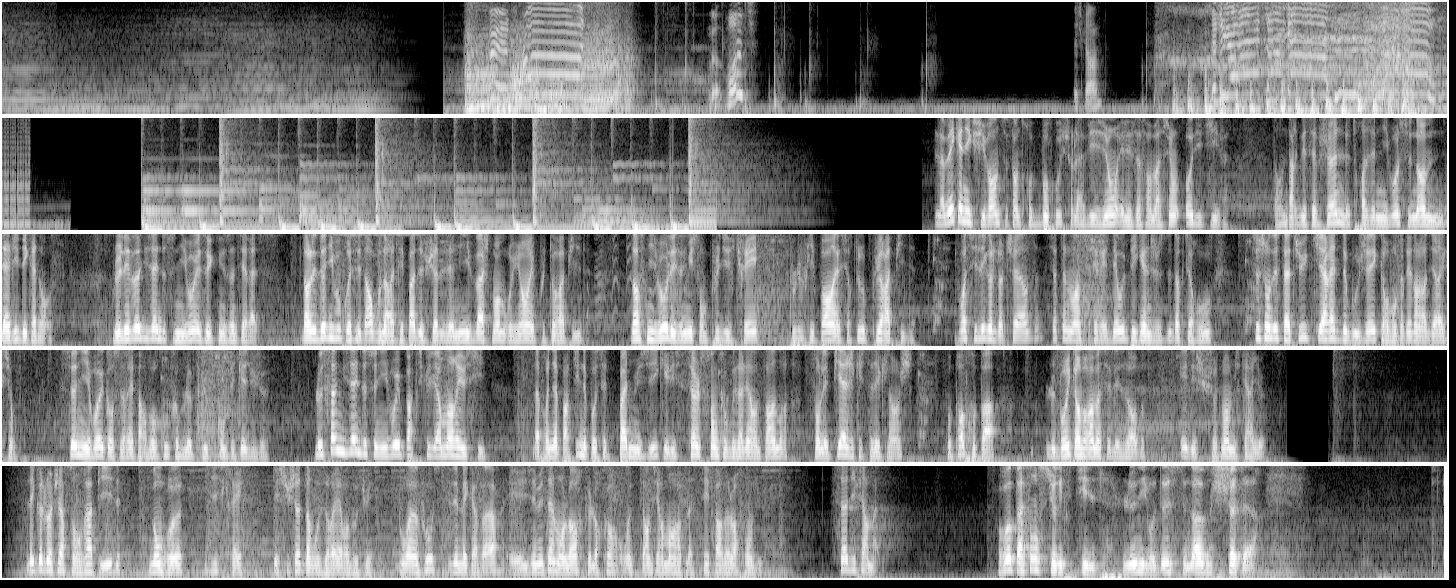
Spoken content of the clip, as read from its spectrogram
La mécanique suivante se centre beaucoup sur la vision et les informations auditives. Dans Dark Deception, le troisième niveau se nomme Deadly Décadence. Le level design de ce niveau est ce qui nous intéresse. Dans les deux niveaux précédents, vous n'arrêtez pas de fuir des ennemis vachement bruyants et plutôt rapides. Dans ce niveau, les ennemis sont plus discrets, plus flippants et surtout plus rapides. Voici les Gold Shells, certainement inspirés des Weeping Angels de Doctor Who. Ce sont des statues qui arrêtent de bouger quand vous regardez dans leur direction. Ce niveau est considéré par beaucoup comme le plus compliqué du jeu. Le sound design de ce niveau est particulièrement réussi. La première partie ne possède pas de musique et les seuls sons que vous allez entendre sont les pièges qui se déclenchent, vos propres pas, le bruit quand vous ramassez des orbes et des chuchotements mystérieux. Psst. Les Goldwatchers sont rapides, nombreux, discrets et chuchotent dans vos oreilles avant de vous tuer. Pour info, c'était des mecs avares et ils aimaient tellement l'or que leurs corps ont été entièrement remplacés par de l'or fondu. Ça faire mal. Repassons sur It Steals. Le niveau 2 se nomme Shutter.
